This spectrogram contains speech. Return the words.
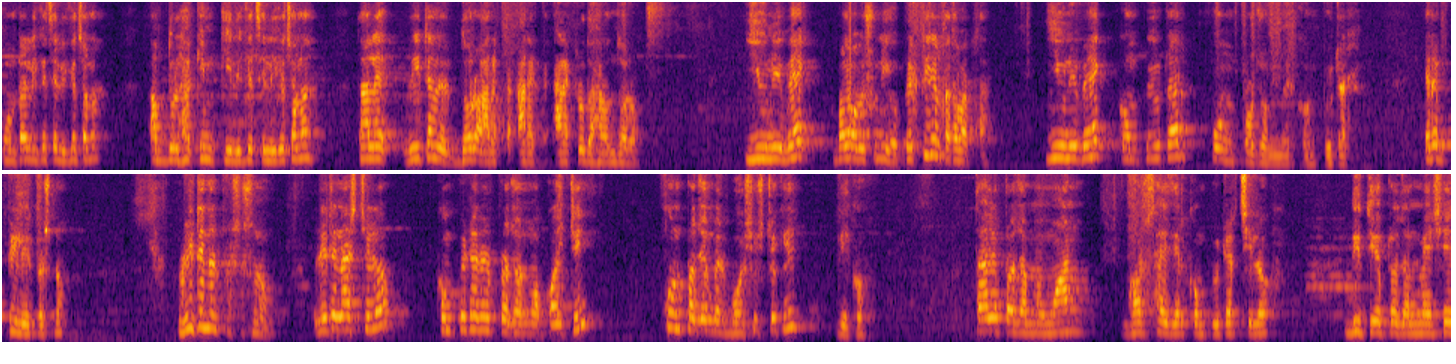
কোনটা লিখেছে লিখেছ না? আব্দুল হাকিম কি লিখেছে লিখেছ না? তাহলে রিটার্নের ধরো আরেকটা আরেকটা আরেকটা উদাহরণ ধরো। ইউনিভ্যাক ভালোভাবে শুনিও প্র্যাকটিক্যাল কথাবার্তা। ইউনিভ্যাক কম্পিউটার কোন প্রজন্মের কম্পিউটার এটা প্রিলির প্রশ্ন। রিটেনের প্রশ্ন, শুনো। রিটেন আসছিল কম্পিউটারের প্রজন্ম কয়টি? কোন প্রজন্মের বৈশিষ্ট্য কি? লিখো। তাহলে প্রজন্ম ওয়ান ঘর সাইজের কম্পিউটার ছিল। দ্বিতীয় প্রজন্মে এসে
